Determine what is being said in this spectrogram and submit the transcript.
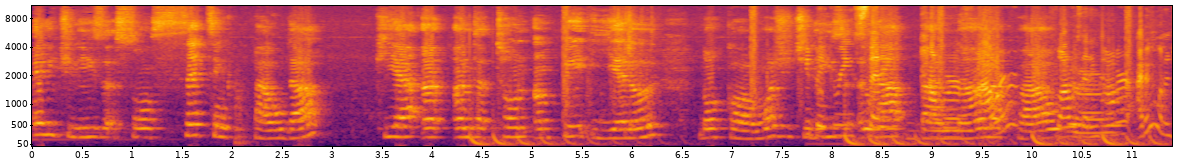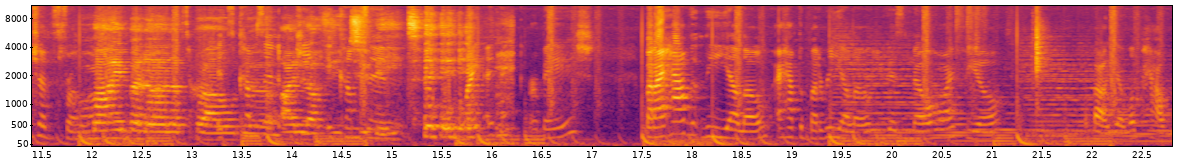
Elle utilise son setting powder qui a un undertone un peu yellow. Donc euh, moi j'utilise la powder, banana setting powder. powder? I didn't want to try this long My banana It comes powder. in I pink, love it you comes to in white, I think, or beige. But I have the yellow. I have the buttery yellow. You guys know how I feel about yellow powder.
